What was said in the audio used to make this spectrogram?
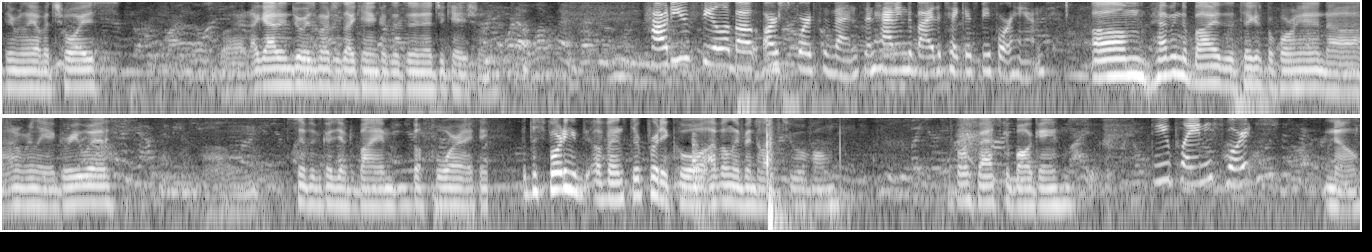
didn't really have a choice, I gotta enjoy as much as I can because it's an education. How do you feel about our sports events and having to buy the tickets beforehand? Um, having to buy the tickets beforehand, uh, I don't really agree with. Um, simply because you have to buy them before, I think. But the sporting events, they're pretty cool. I've only been to like two of them. Both basketball games. Do you play any sports? No.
